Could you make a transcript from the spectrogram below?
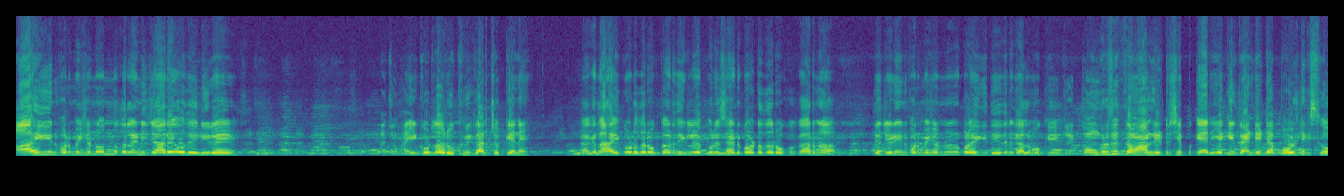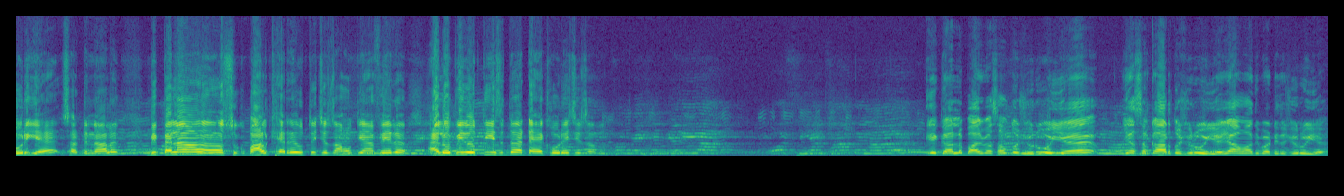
ਆਹੀ ਇਨਫੋਰਮੇਸ਼ਨ ਉਹਨਾਂ ਤੋਂ ਲੈਣੀ ਚਾਹ ਰਹੇ ਉਹ ਦੇ ਨਹੀਂ ਰਹੇ। ਅੱਜ ਹਾਈ ਕੋਰਟ ਦਾ ਰੁਖ ਵੀ ਕਰ ਚੁੱਕੇ ਨੇ। ਮੈਂ ਕਹਿੰਦਾ ਹਾਈ ਕੋਰਟ ਦਾ ਰੁਖ ਕਰਨ ਦੀ ਅਗਲੇ ਪੁਲਿਸ ਹੈੱਡਕੁਆਟਰ ਦਾ ਰੁਖ ਕਰਨ ਤੇ ਜਿਹੜੀ ਇਨਫੋਰਮੇਸ਼ਨ ਉਹਨਾਂ ਕੋਲ ਹੈਗੀ ਦੇ ਦੇਣ ਗੱਲ ਮੁੱਕੀ। ਕਾਂਗਰਸ ਦੀ ਤਮਾਮ ਲੀਡਰਸ਼ਿਪ ਕਹਿ ਰਹੀ ਹੈ ਕਿ ਵੈਂਡੀਟਾ ਪੋਲਿਟਿਕਸ ਹੋ ਰਹੀ ਹੈ ਸਾਡੇ ਨਾਲ। ਵੀ ਪਹਿਲਾਂ ਸੁਖਪਾਲ ਖਹਿਰੇ ਉੱਤੇ ਚੀਜ਼ਾਂ ਹੁੰਦੀਆਂ ਫਿਰ ਐਲਓਪੀ ਦੇ ਉੱਤੇ ਸਿੱਧਾ ਅਟੈਕ ਹੋ ਰਿਹਾ ਚੀਜ਼ਾਂ ਇਹ ਗੱਲ ਬਾਜਵਾ ਸਾਹਿਬ ਤੋਂ ਸ਼ੁਰੂ ਹੋਈ ਹੈ ਜਾਂ ਸਰਕਾਰ ਤੋਂ ਸ਼ੁਰੂ ਹੋਈ ਹੈ ਜਾਂ ਆਮ ਆਦਮੀ ਪਾਰਟੀ ਤੋਂ ਸ਼ੁਰੂ ਹੋਈ ਹੈ?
